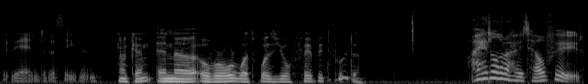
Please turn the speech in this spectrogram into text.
for the end of the season. Okay. And uh, overall, what was your favorite food? I had a lot of hotel food.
